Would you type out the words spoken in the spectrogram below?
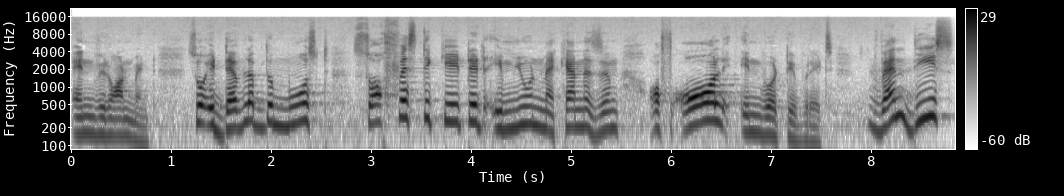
environment. So, it developed the most sophisticated immune mechanism of all invertebrates. When these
